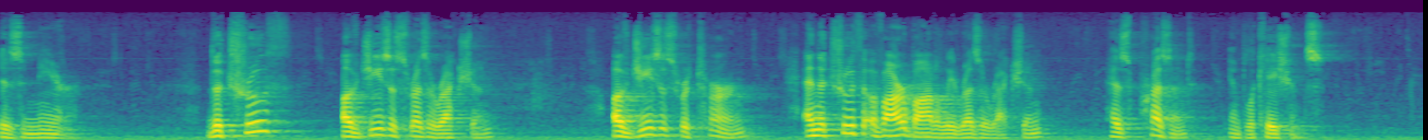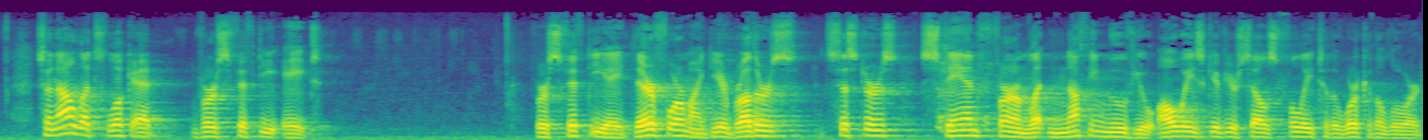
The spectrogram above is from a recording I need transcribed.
is near. The truth of Jesus' resurrection, of Jesus' return, and the truth of our bodily resurrection has present implications. So now let's look at verse 58. Verse 58 Therefore, my dear brothers and sisters, stand firm. Let nothing move you. Always give yourselves fully to the work of the Lord,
